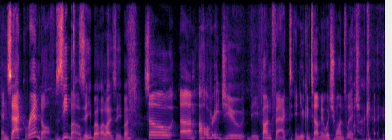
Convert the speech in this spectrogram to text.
and Zach Randolph, Zebo. Zebo, I like Zebo. so um, I'll read you the fun fact, and you can tell me which one's which. Okay.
